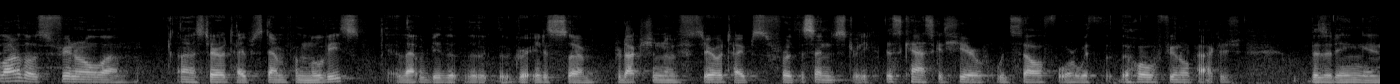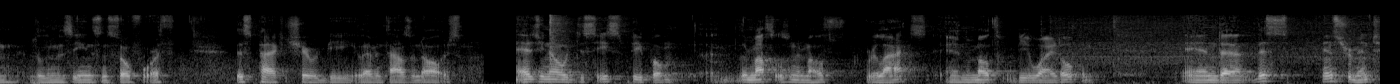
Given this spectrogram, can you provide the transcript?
Lot of those funeral um, uh, stereotypes stem from movies. That would be the, the, the greatest um, production of stereotypes for this industry. This casket here would sell for, with the whole funeral package, visiting and the limousines and so forth. This package here would be $11,000. As you know, deceased people, uh, their muscles in their mouth relax and their mouth would be wide open. And uh, this instrument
